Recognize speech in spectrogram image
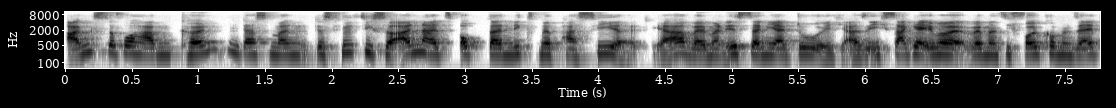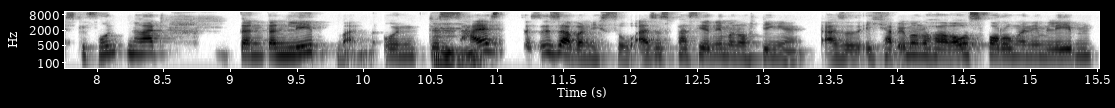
Angst davor haben könnten, dass man, das fühlt sich so an, als ob dann nichts mehr passiert, ja, weil man ist dann ja durch. Also ich sage ja immer, wenn man sich vollkommen selbst gefunden hat, dann, dann lebt man. Und das mhm. heißt, das ist aber nicht so. Also es passieren immer noch Dinge. Also ich habe immer noch Herausforderungen im Leben.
